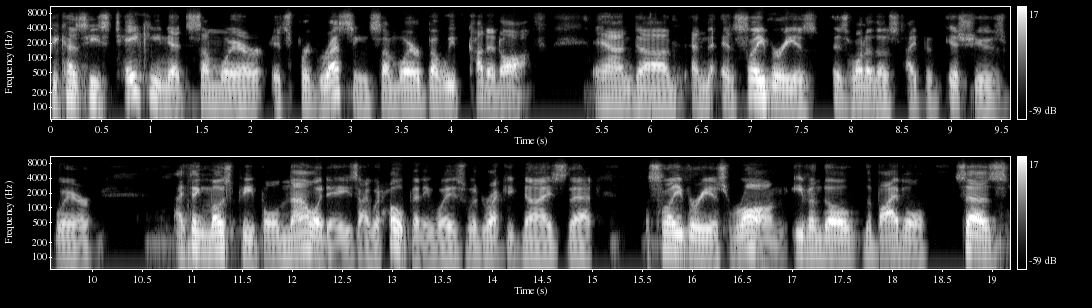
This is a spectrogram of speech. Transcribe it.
because he's taking it somewhere, it's progressing somewhere, but we've cut it off. And uh, and and slavery is is one of those type of issues where I think most people nowadays, I would hope anyways, would recognize that slavery is wrong, even though the Bible says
